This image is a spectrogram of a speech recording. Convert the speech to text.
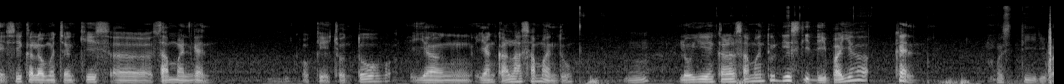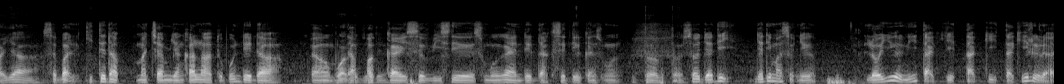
Let's say kalau macam kes uh, saman kan. Okay, contoh yang yang kalah saman tu, hmm? lawyer yang kalah saman tu dia still dibayar kan? mesti dibayar Sebab kita dah macam yang kalah tu pun dia dah uh, Buat dah kerja dia. pakai servis dia semua kan, dia dah sediakan semua. betul betul So jadi jadi maksudnya lawyer ni tak tak tak kira lah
